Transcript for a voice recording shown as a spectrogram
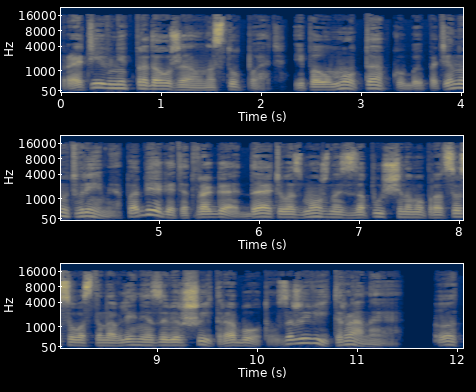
Противник продолжал наступать, и по уму тапку бы потянуть время, побегать от врага, дать возможность запущенному процессу восстановления завершить работу, заживить раны. Вот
